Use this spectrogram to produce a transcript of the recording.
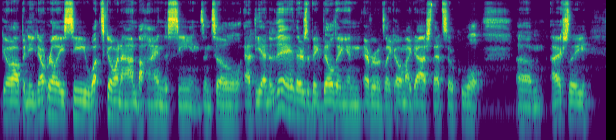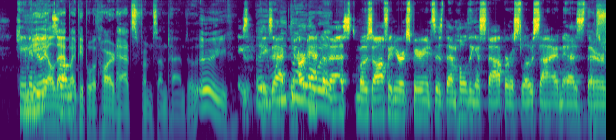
go up, and you don't really see what's going on behind the scenes until at the end of the day there's a big building, and everyone's like, "Oh my gosh, that's so cool." Um, I actually came you into get yelled at by people with hard hats from sometimes. Hey, exactly. Hard hat vest. Most often, your experience is them holding a stop or a slow sign as they're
